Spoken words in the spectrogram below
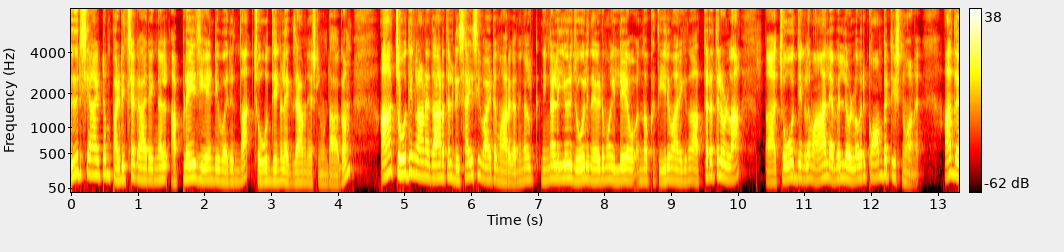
തീർച്ചയായിട്ടും പഠിച്ച കാര്യങ്ങൾ അപ്ലൈ ചെയ്യേണ്ടി വരുന്ന ചോദ്യങ്ങൾ എക്സാമിനേഷനിൽ ഉണ്ടാകും. ആ ചോദ്യങ്ങളാണ് യഥാർത്ഥത്തിൽ ഡിസൈസീവ് ആയിട്ട് മാറുക. നിങ്ങൾ നിങ്ങൾ ഈ ഒരു ജോലി നേടുമോ ഇല്ലയോ എന്നൊക്കെ തീരുമാനിക്കുന്നത് അത്തരത്തിലുള്ള ചോദ്യങ്ങളും ആ ലെവലിലുള്ള ഒരു കോമ്പറ്റീഷനുമാണ് അത്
